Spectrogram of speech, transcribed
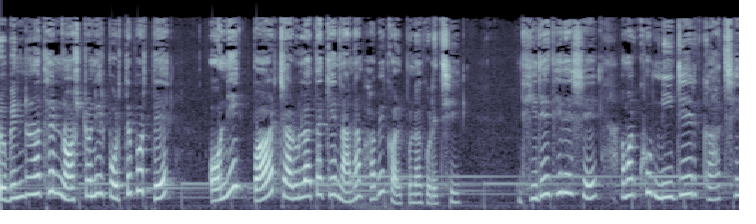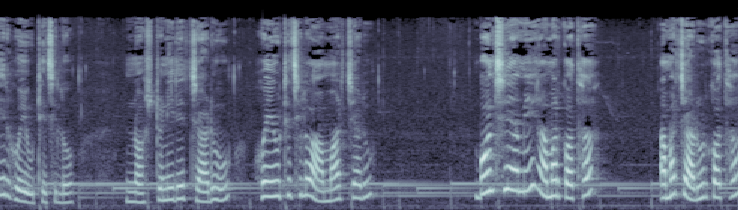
রবীন্দ্রনাথের নষ্টনীর পড়তে পড়তে অনেকবার চারুলতাকে নানাভাবে কল্পনা করেছি। ধীরে ধীরে সে আমার খুব নিজের কাছের হয়ে উঠেছিল। নষ্টনীরের চারু হয়ে উঠেছিল আমার চারু। বলছি আমি, আমার কথা, আমার চারুর কথা,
